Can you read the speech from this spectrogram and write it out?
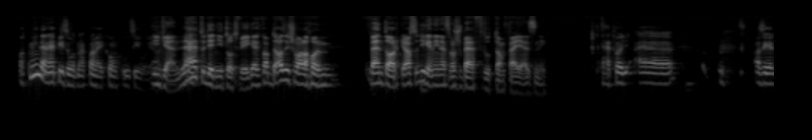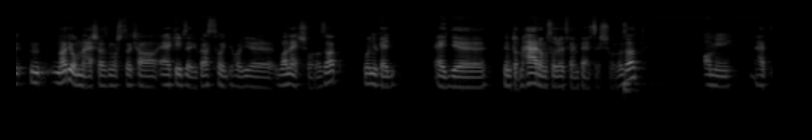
Ott minden epizódnak van egy konklúziója. Igen, lehet, hogy egy nyitott véget kap, de az is valahol fenntartja azt, hogy igen, én ezt most be tudtam fejezni. Tehát, hogy azért nagyon más az most, hogyha elképzeljük azt, hogy, hogy van egy sorozat, mondjuk egy, egy nem tudom, 3x50 perces sorozat, ami, hát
